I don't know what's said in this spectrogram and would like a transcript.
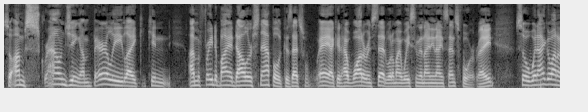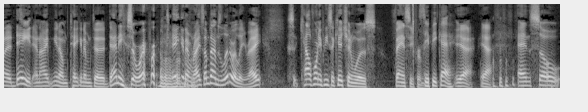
So I'm scrounging. I'm barely like, can. I'm afraid to buy a dollar Snapple because that's hey, I could have water instead. What am I wasting the 99 cents for, right? So when I go out on a date and I, you know, I'm taking him to Denny's or wherever I'm mm-hmm. taking him, right? Sometimes literally, right? So California Pizza Kitchen was fancy for me. CPK. Yeah, yeah. and so,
